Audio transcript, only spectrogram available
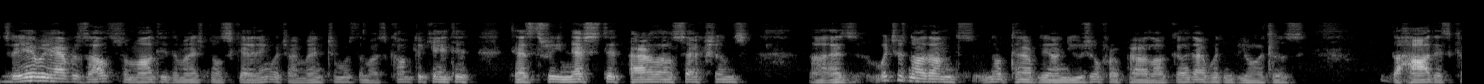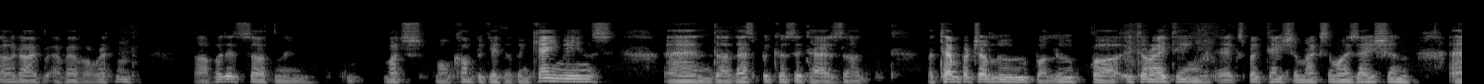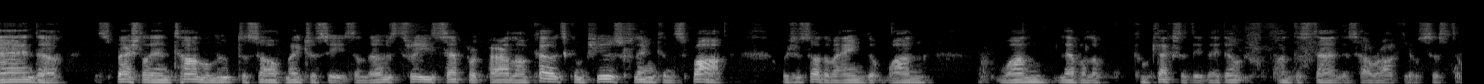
So here we have results from multidimensional scaling, which I mentioned was the most complicated. It has three nested parallel sections, uh, as, which is not, un, not terribly unusual for a parallel code. I wouldn't view it as the hardest code I've, I've ever written, uh, but it's certainly much more complicated than k-means, and uh, that's because it has a temperature loop, a loop uh, iterating expectation maximization, and a special internal loop to solve matrices. And those three separate parallel codes confuse Flink and Spark, which are sort of aimed at one, one level of complexity. They don't understand this hierarchical system.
